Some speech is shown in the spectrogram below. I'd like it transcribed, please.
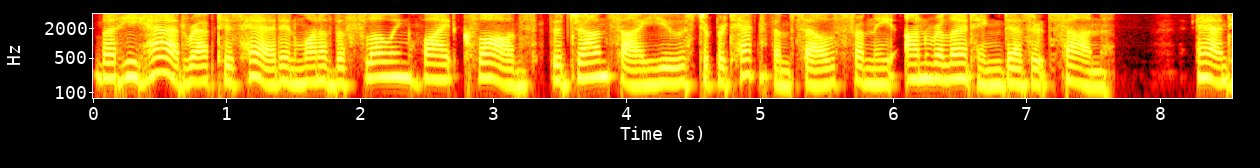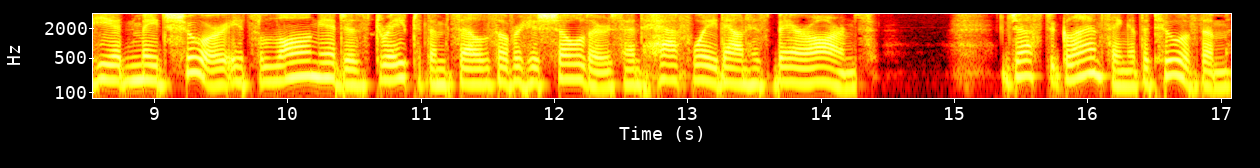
but he had wrapped his head in one of the flowing white cloths the Jansai used to protect themselves from the unrelenting desert sun and he had made sure its long edges draped themselves over his shoulders and halfway down his bare arms. Just glancing at the two of them,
